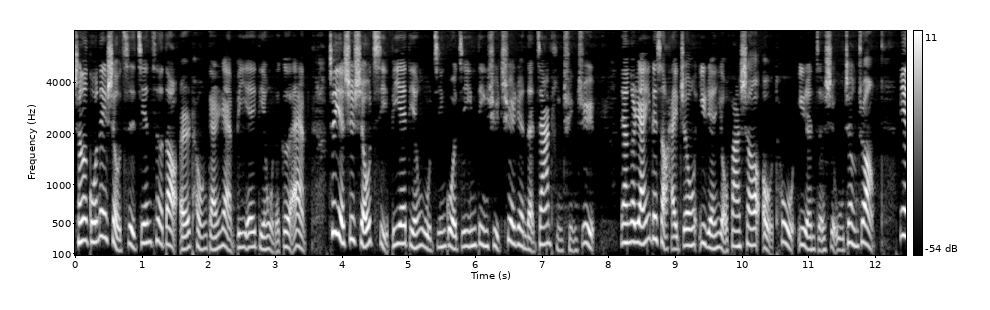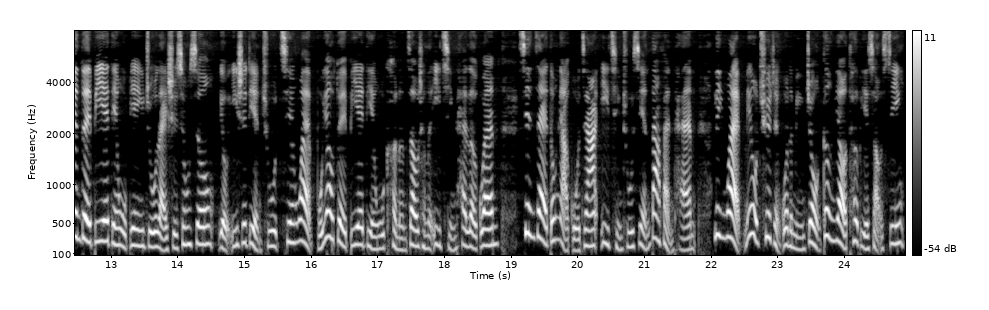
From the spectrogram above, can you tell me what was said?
成了国内首次监测到儿童感染 BA. 点五的个案。这也是首起 BA. 点五经过基因定序确认的家庭群聚。两个染疫的小孩中，一人有发烧、呕吐，一人则是无症状。面对 BA. 点五变异株来势汹汹，有医师点出，千万不要对 BA. 点五可能造成的疫情太乐观。现在东亚国家疫情出现大反弹，另外没有确诊过的民众更要特别小心，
